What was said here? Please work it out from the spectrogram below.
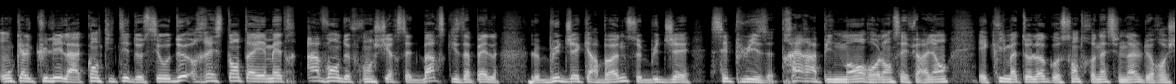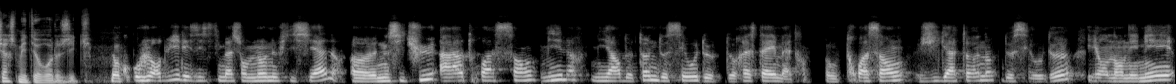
ont calculé la quantité de CO2 restant à émettre avant de franchir cette barre, ce qu'ils appellent le budget carbone. Ce budget s'épuise très rapidement. Roland Seyferian est climatologue au Centre national de recherche météorologique. Donc aujourd'hui, les estimations non officielles euh, nous situent à 300 000 milliards de tonnes de CO2 de reste à émettre. Donc 300 gigatonnes de CO2 et on en émet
